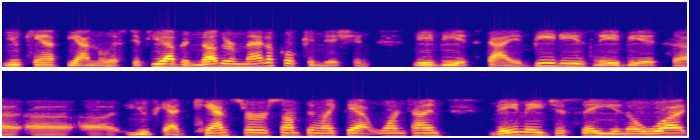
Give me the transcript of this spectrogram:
you can't be on the list. If you have another medical condition, maybe it's diabetes, maybe it's uh, uh, uh, you've had cancer or something like that one time, they may just say, you know what,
